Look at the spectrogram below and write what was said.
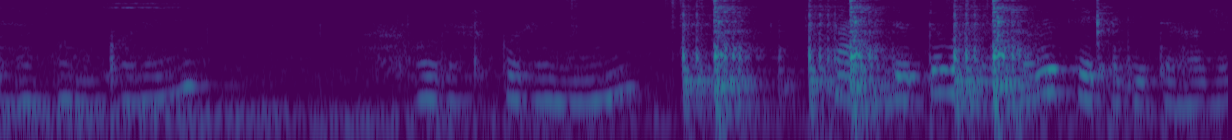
এরকম করে ফোল্ড করে নিয়ে দুটো ভালো করে চেপে দিতে হবে।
